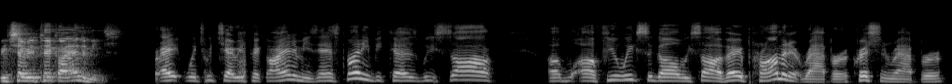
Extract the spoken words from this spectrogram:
We cherry pick our enemies. Right? Which we cherry pick our enemies. And it's funny because we saw uh, a, a few weeks ago, we saw a very prominent rapper, a Christian rapper,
